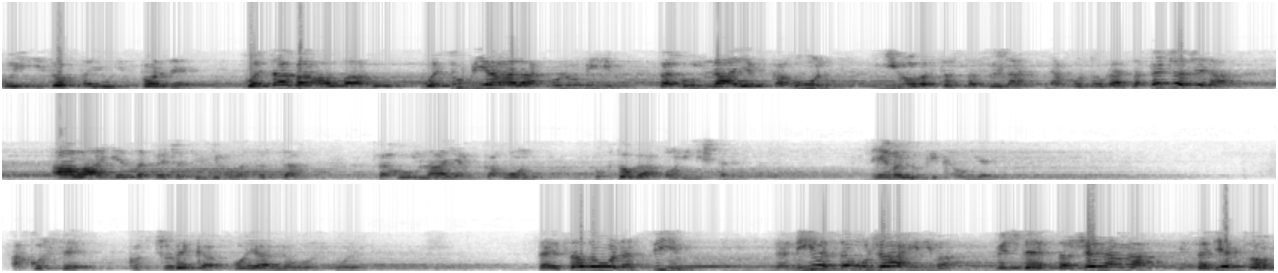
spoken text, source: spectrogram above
koji izostaju iz borde. وَتَبَا اللَّهُ وَتُبِيَ عَلَى كُلُوبِهِمْ فَهُمْ لَا يَفْقَهُونَ Njihova srca su nakon toga zapečačena. Allah je zapečatio njihova srca. فَهُمْ لَا يَفْقَهُونَ Zbog toga oni ništa ne znaju. Nemaju fika u vjeri. Ako se kod čoveka pojavi ovo svojstvo, da je zadovoljan s tim, da nije sa muđahidima, već da je sa ženama i sa djecom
